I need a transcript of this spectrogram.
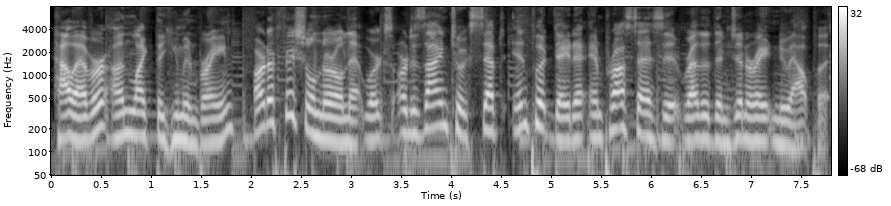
However, unlike the human brain, artificial neural networks are designed to accept input data and process it rather than generate new output.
